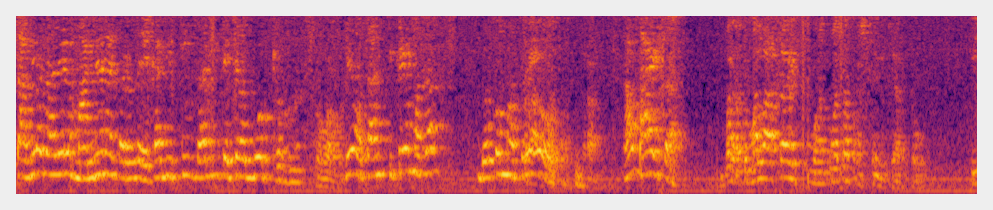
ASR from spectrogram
चांगलं झालेलं मान्य नाही करायचं एखादी चूक झाली त्याच्यावर बोट ठेवणं. हे होतं. आणि तिकडे माझा डोकं मात्र हे होतं बाहेरचा बरं तुम्हाला आता एक महत्त्वाचा प्रश्न विचारतो. की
